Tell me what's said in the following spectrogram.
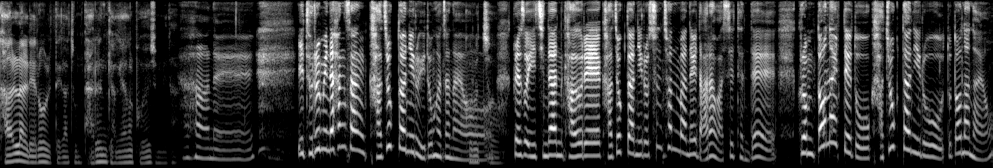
가을날 내려올 때가 좀 다른 경향을 보여줍니다. 아하, 네. 이 두루미는 항상 가족 단위로 이동하잖아요. 그렇죠. 그래서 이 지난 가을에 가족 단위로 순천만을 날아왔을 텐데 그럼 떠날 때도 가족 단위로 또 떠나나요?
